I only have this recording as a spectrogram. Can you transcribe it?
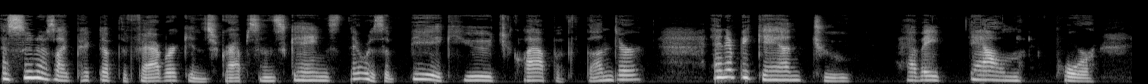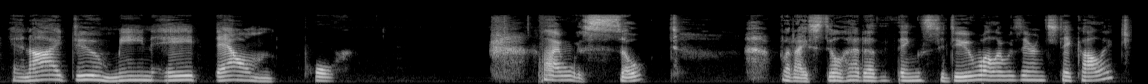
as soon as I picked up the fabric in Scraps and Skeins, there was a big, huge clap of thunder and it began to have a downpour. And I do mean a downpour. I was soaked but I still had other things to do while I was there in State College.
